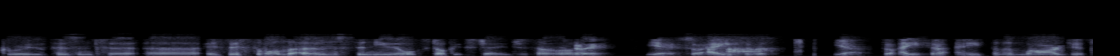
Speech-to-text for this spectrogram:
group, isn't it? Uh, is this the one that owns the New York Stock Exchange? Is that right? Correct. Yeah. So ICE, ah. are the, yeah. So ICE are, ICE are the largest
